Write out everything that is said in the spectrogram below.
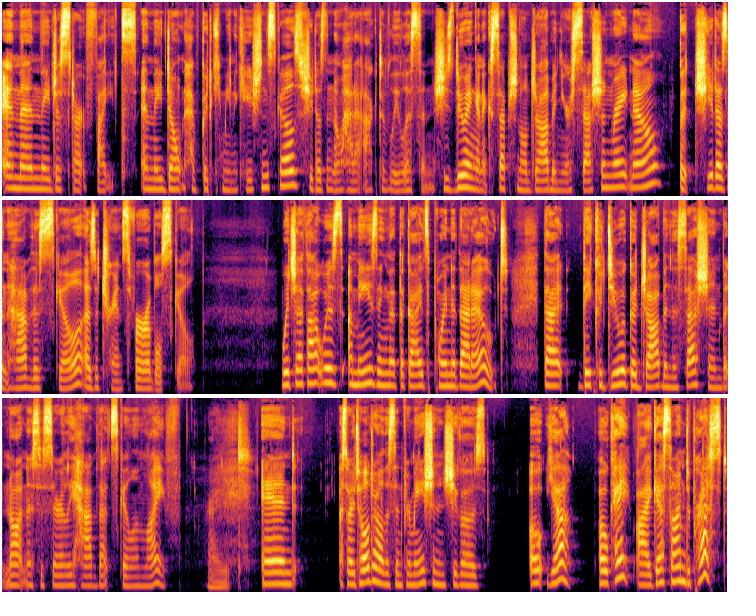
And then they just start fights and they don't have good communication skills. She doesn't know how to actively listen. She's doing an exceptional job in your session right now, but she doesn't have this skill as a transferable skill which I thought was amazing that the guides pointed that out that they could do a good job in the session, but not necessarily have that skill in life. Right. And so I told her all this information, and she goes, Oh, yeah, okay, I guess I'm depressed.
